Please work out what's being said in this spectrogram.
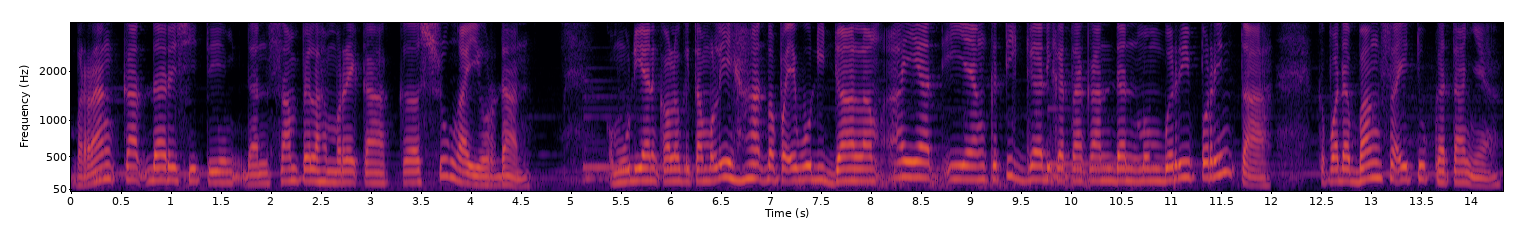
berangkat dari Sitim dan sampailah mereka ke sungai Yordan. Kemudian kalau kita melihat Bapak Ibu di dalam ayat yang ketiga dikatakan dan memberi perintah kepada bangsa itu katanya,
